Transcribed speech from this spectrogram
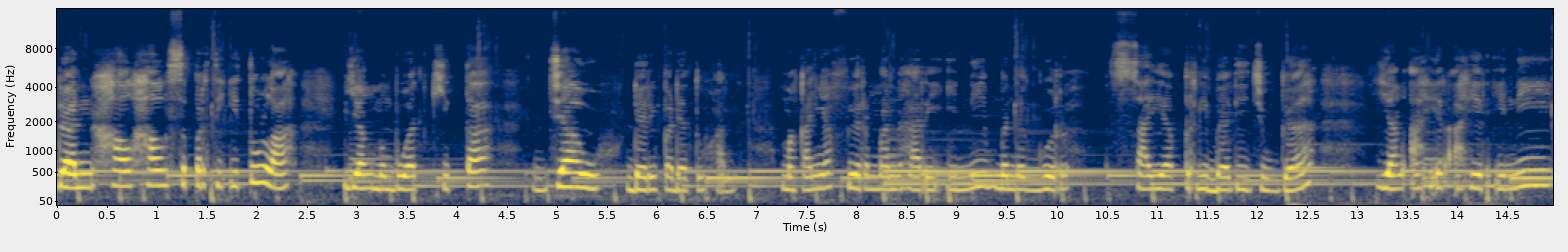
Dan hal-hal seperti itulah yang membuat kita jauh daripada Tuhan. Makanya firman hari ini menegur saya pribadi juga yang akhir-akhir ini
